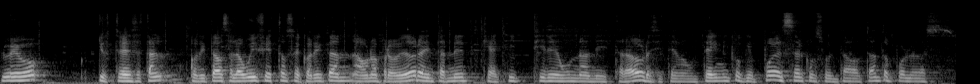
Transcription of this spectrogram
Luego, que ustedes están conectados a la Wi-Fi, estos se conectan a una proveedora de Internet que aquí tiene un administrador de sistema, un técnico que puede ser consultado tanto por los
